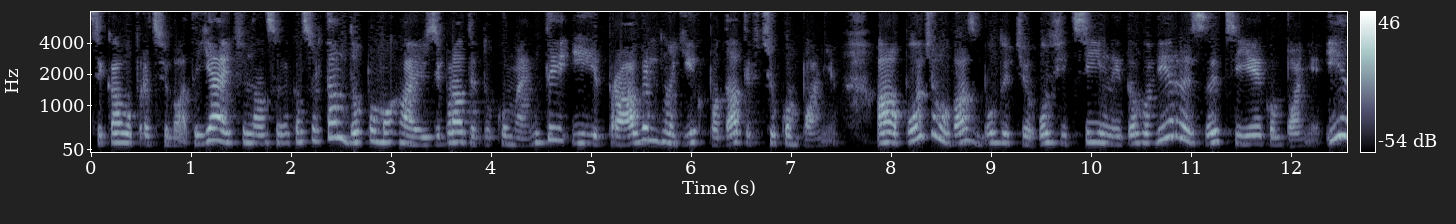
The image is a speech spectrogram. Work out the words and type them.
цікаво працювати. Я, як фінансовий консультант, допомагаю зібрати документи і правильно їх подати в цю компанію. А потім у вас будуть офіційні договіри з цією компанією. І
